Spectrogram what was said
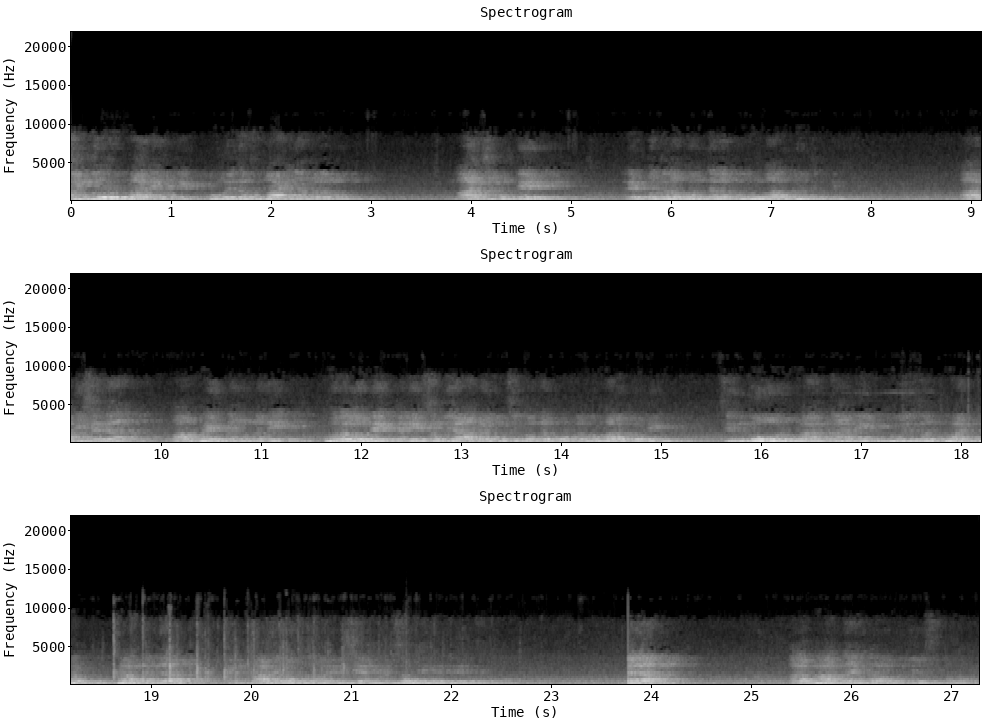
సింగూరు ఆ దిశగా మా ప్రయత్నం ఉన్నది. త్వరలోనే కనీసం యాభై నుంచి వంద కోట్ల రూపాయలతోటి సింగూరు ప్రాంతాన్ని టూరిజం ప్రాంతంగా మేము మార్చబోతున్నామనే విషయాన్ని సభ్యులుగా తెలియజేస్తున్నాను. మన ప్రాంతాన్ని మనం అభివృద్ధి చేసుకోవాలి.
